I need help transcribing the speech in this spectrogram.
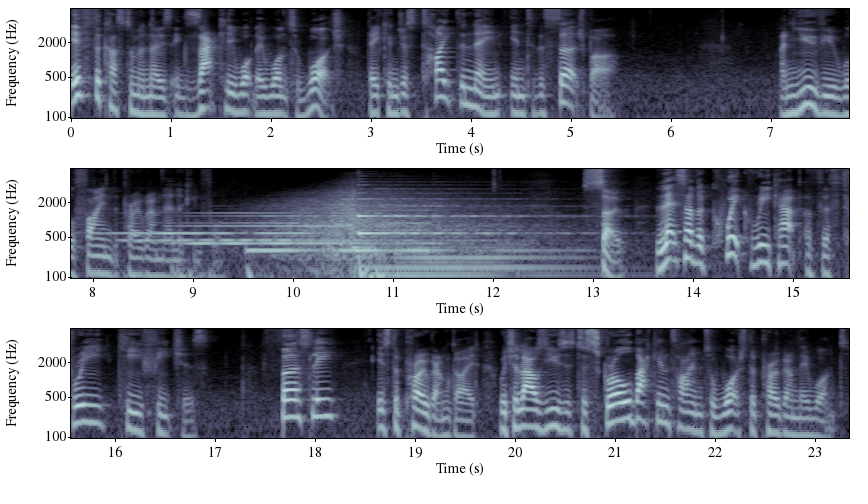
If the customer knows exactly what they want to watch, they can just type the name into the search bar and YouView will find the program they're looking for. So, Let's have a quick recap of the three key features. Firstly, it's the program guide, which allows users to scroll back in time to watch the program they want.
